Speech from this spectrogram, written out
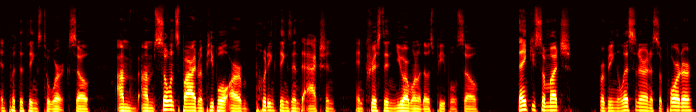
and put the things to work. So I'm I'm so inspired when people are putting things into action. And Kristen, you are one of those people. So thank you so much for being a listener and a supporter.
